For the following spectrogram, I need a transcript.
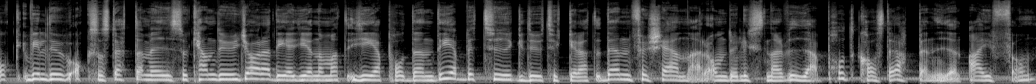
Och vill du också stötta mig så kan du göra det genom att ge podden det betyg du tycker att den förtjänar om du lyssnar via podcasterappen i en iPhone.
